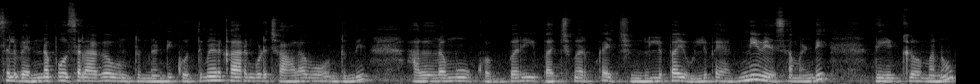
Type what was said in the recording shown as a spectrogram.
అసలు వెన్నపూసలాగా ఉంటుందండి. కొత్తిమీర కారం కూడా చాలా బాగుంటుంది. అల్లము కొబ్బరి పచ్చిమిరపకాయ చిన్నుల్లిపాయ ఉల్లిపాయ అన్నీ వేసామండి. దీంట్లో మనం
